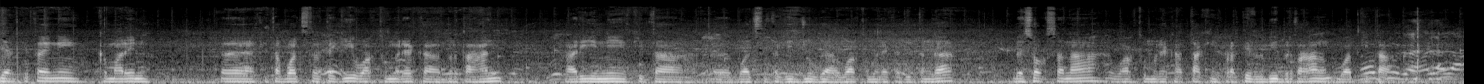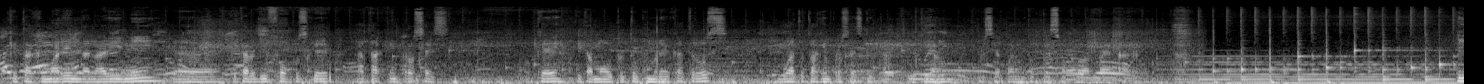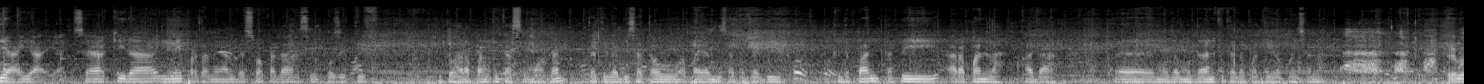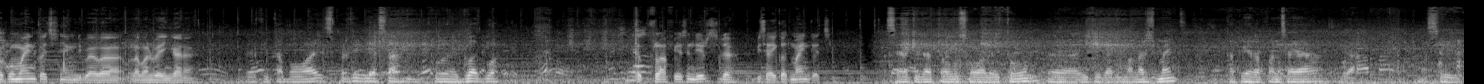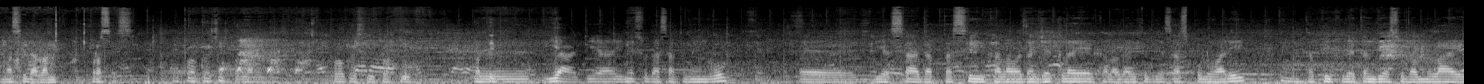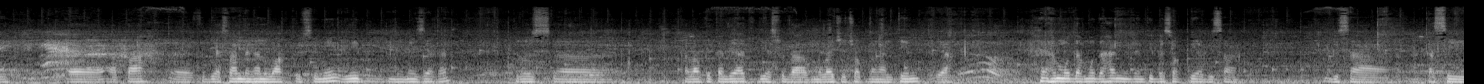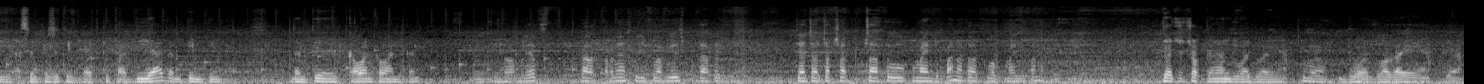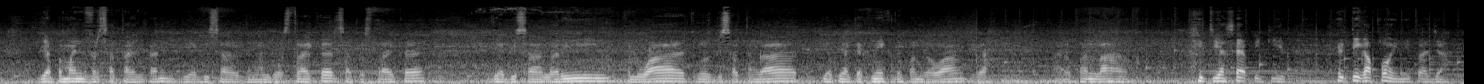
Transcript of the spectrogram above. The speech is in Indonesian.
Iya, kita ini kemarin eh, kita buat strategi waktu mereka bertahan. Hari ini kita eh, buat strategi juga waktu mereka di tengah. Besok sana waktu mereka attacking praktis lebih bertahan buat kita. Kita kemarin dan hari ini eh, kita lebih fokus ke attacking proses. Oke, kita mau tutup mereka terus buat attacking proses kita. Itu yang persiapan untuk besok lawan Bayangkara. Iya, iya, iya. Saya kira ini pertandingan besok ada hasil positif. Itu harapan kita semua kan. Kita tidak bisa tahu apa yang bisa terjadi ke depan, tapi harapan lah ada. Eh, mudah-mudahan kita dapat tiga poin sana. Berapa pemain coach yang dibawa lawan Bayangkara? Eh, kita bawa seperti biasa dua-dua. Untuk Flavio sendiri sudah bisa ikut main coach? Saya tidak tahu soal itu, eh, itu dari manajemen. Tapi harapan saya ya masih masih dalam proses. Progresnya seperti apa? Progres di. Eh, ya, dia ini sudah satu minggu. Eh, biasa adaptasi kalau ada jet lag, kalau ada itu biasa 10 hari. Tapi kelihatan dia sudah mulai eh, apa eh, kebiasaan dengan waktu sini di Indonesia kan. Terus eh, kalau kita lihat dia sudah mulai cocok dengan tim, ya mudah-mudahan nanti besok dia bisa bisa kasih hasil positif buat kita dia dan tim-tim dan kawan-kawan kan. Kalau melihat karakternya si Flavio seperti apa gitu? Dia cocok sa- satu pemain depan atau dua pemain depan? Atau? Dia cocok dengan dua-duanya. Dua. dua dua gayanya ya dia pemain versatile kan dia bisa dengan dua striker satu striker dia bisa lari keluar terus bisa tengah dia punya teknik depan gawang ya harapan lah itu yang saya pikir tiga poin itu aja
